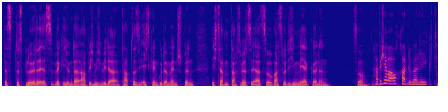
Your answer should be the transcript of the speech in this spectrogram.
Das, das Blöde ist wirklich, und da habe ich mich wieder ertappt, dass ich echt kein guter Mensch bin. Ich hab, dachte mir zuerst so, was würde ich ihm mehr gönnen? So. Habe ich aber auch gerade überlegt.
